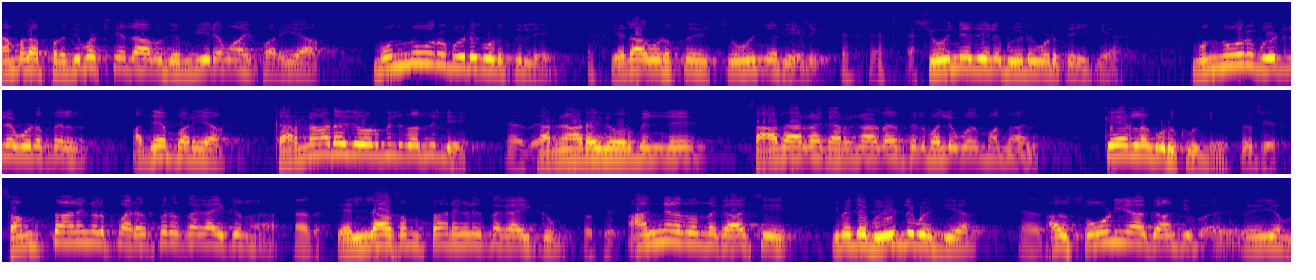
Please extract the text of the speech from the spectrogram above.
നമ്മളെ പ്രതിപക്ഷ നേതാവ് ഗംഭീരമായി പറയാം മുന്നൂറ് വീട് കൊടുത്തില്ലേ? ഏതാ കൊടുത്ത്? ശൂന്യതയിൽ ശൂന്യതയിൽ വീട് കൊടുത്തിരിക്കുക മുന്നൂറ് വീടിന്റെ കൂട്ടത്തിൽ അദ്ദേഹം പറയാം കർണാടക ഗവൺമെന്റ് തന്നില്ലേ? കർണാടക ഗവൺമെന്റിന് സാധാരണ കർണാടകത്തിൽ വല്ല വന്നാൽ കേരളം കൊടുക്കൂലേ സംസ്ഥാനങ്ങൾ പരസ്പരം സഹായിക്കുന്ന എല്ലാ സംസ്ഥാനങ്ങളെയും സഹായിക്കും. അങ്ങനെ തന്ന കാശ് ഇവന്റെ വീടിന് വേണ്ടിയാ. അത്. സോണിയാഗാന്ധിയും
